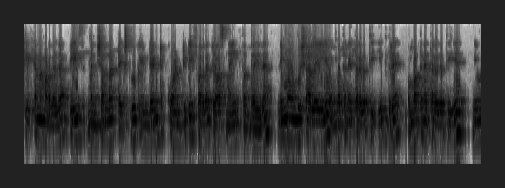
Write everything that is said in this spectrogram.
ಕ್ಲಿಕ್ ಅನ್ನ ಮಾಡಿದಾಗ please mention the text book indent quantity for the class ninth ಅಂತ ಇದೆ. ನಿಮ್ಮ ಒಂದು ಶಾಲೆಯಲ್ಲಿ ಒಂಬತ್ತನೇ ತರಗತಿ ಇದ್ರೆ ಒಂಬತ್ತನೇ ತರಗತಿಗೆ ನೀವು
